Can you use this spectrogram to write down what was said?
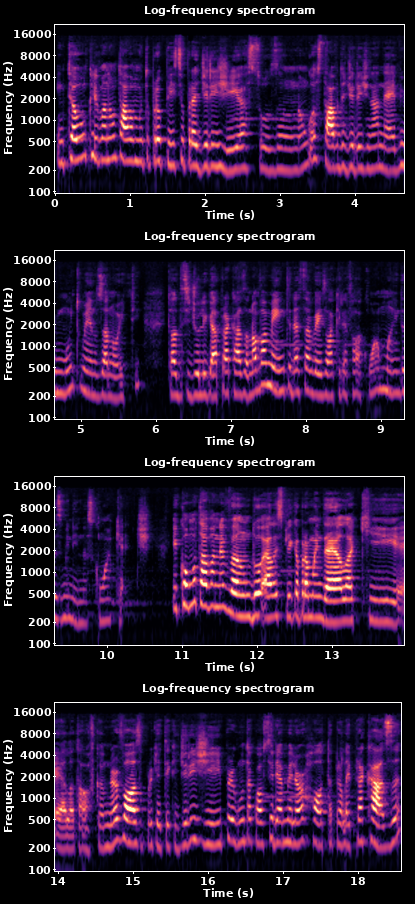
Então o clima não estava muito propício para dirigir. A Susan não gostava de dirigir na neve, muito menos à noite. Então ela decidiu ligar para casa novamente. E dessa vez ela queria falar com a mãe das meninas, com a Cat. E como estava nevando, ela explica para a mãe dela que ela estava ficando nervosa porque ia ter que dirigir e pergunta qual seria a melhor rota para ela ir para casa.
